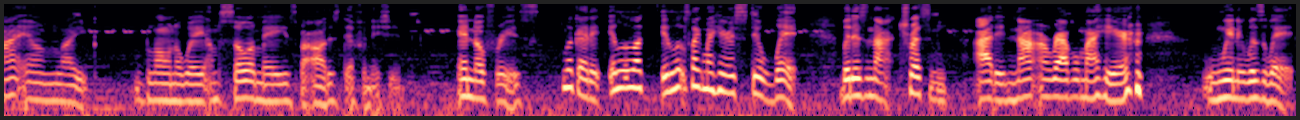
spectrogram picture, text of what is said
I am like blown away. I'm so amazed by all this definition. And no frizz. Look at it. It look like it looks like my hair is still wet, but it's not. Trust me. I did not unravel my hair when it was wet.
